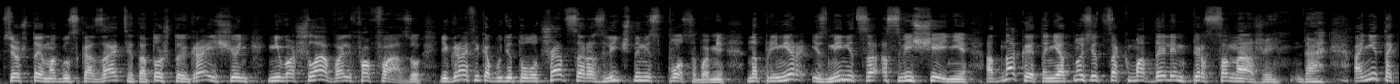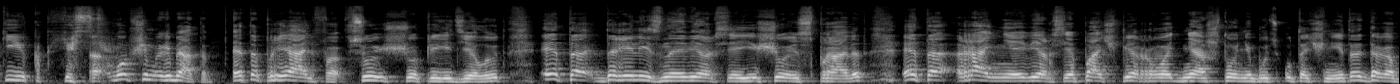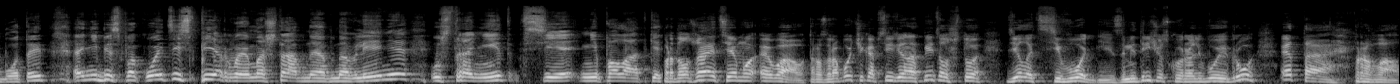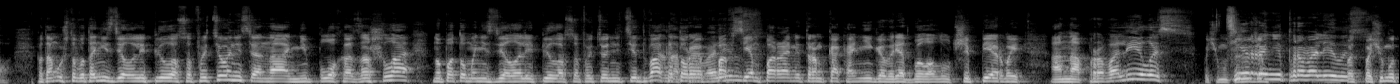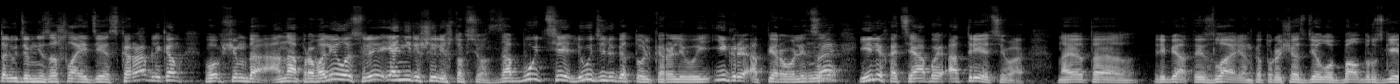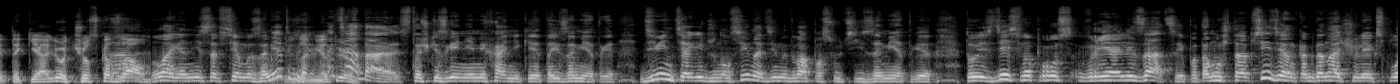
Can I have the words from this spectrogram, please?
Все, что я могу сказать, это то, что игра еще не вошла в альфа-фазу, и графика будет улучшаться различными способами. Например, изменится освещение. Однако это не относится к моделям персонажей. Да, они такие, как есть. А, В общем, ребята, Это pre-альфа все еще переделают. Это дорелизная версия еще исправят. Это ранняя версия, патч первого дня что-нибудь уточнит, доработает. Не беспокойтесь, первое масштабное обновление устранит все неполадки. Продолжая тему Evout, разработчик Obsidian отметил, что делать сегодня изометрическую ролевую игру это провал. Потому что вот они сделали Pillars of Eternity, она неплохо зашла, но потом они сделали Pillars of Eternity 2, она которая провалилась. по всем параметрам, как они говорят, была лучше первой. Она провалилась. Почему-то Тира людям, не провалилась. Почему-то людям не зашла идея с корабликом. В общем, да, она провалилась, и они решили, что все, забудьте, люди любят только ролевые игры от первого лица ну. или хотя бы от третьего. На это ребята из Лариан, которые сейчас делают Baldur's Gate, такие, алло, что сказал? А, Лариан не совсем изометрия. Изометрию? Хотя, да, с точки зрения механики это изометрия. Divinity Original Sin 1 и 2, по сути, изометрия. То есть здесь вопрос в реализации, потому что Obsidian, когда начали эксплуатировать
